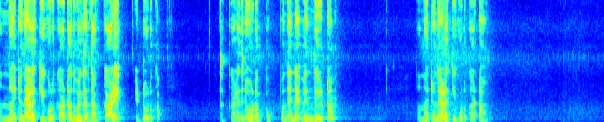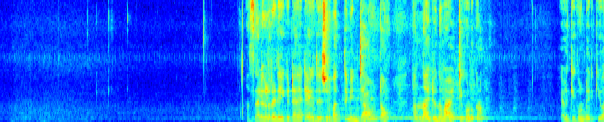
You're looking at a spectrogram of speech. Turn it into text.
നന്നായിട്ടൊന്ന് ഇളക്കി കൊടുക്കുക കേട്ടോ. അതുപോലെ തന്നെ തക്കാളി ഇട്ട് കൊടുക്കാം. തക്കാളി ഇതിനോടൊപ്പം തന്നെ വെന്ത് കിട്ടും. നന്നായിട്ടൊന്ന് ഇളക്കി കൊടുക്കുക കേട്ടോ. മസാലകൾ റെഡി ആക്കി കിട്ടാനായിട്ട് ഏകദേശം ഒരു പത്ത് മിനിറ്റ് ആവും കേട്ടോ നന്നായിട്ടൊന്ന് വഴറ്റി കൊടുക്കണം. ഇളക്കി ഇളക്കിക്കൊണ്ടിരിക്കുക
